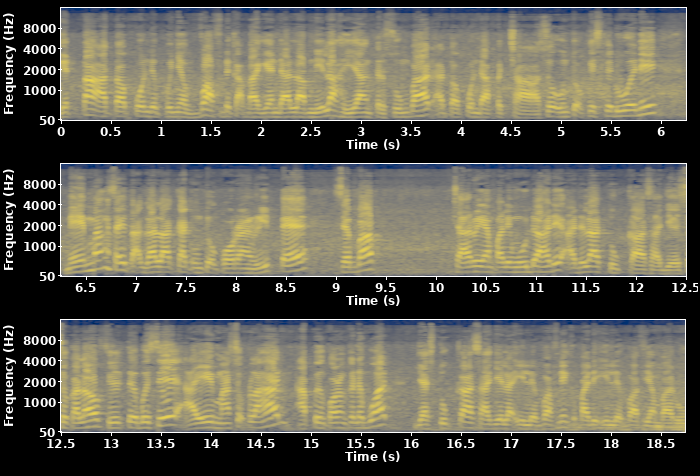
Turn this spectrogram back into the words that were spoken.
getah ataupun dia punya valve dekat bahagian dalam ni lah yang tersumbat ataupun dah pecah. So untuk kes kedua ni, memang saya tak galakkan untuk korang repair sebab cara yang paling mudah dia adalah tukar saja. So kalau filter bersih, air masuk perlahan, apa yang korang kena buat? Just tukar sajalah inlet valve ni kepada inlet valve yang baru.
